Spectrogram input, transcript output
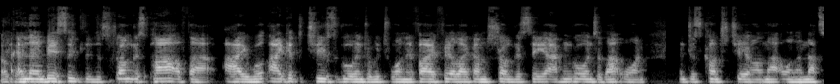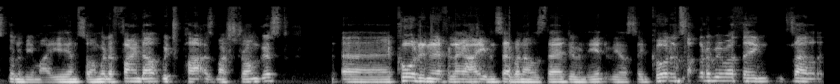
Okay. and then basically the strongest part of that, I will. I get to choose to go into which one. If I feel like I'm strongest here, I can go into that one and just concentrate on that one, and that's going to be my aim. So I'm going to find out which part is my strongest. Uh, coding and everything. I even said when I was there doing the interview, I was saying coding's not going to be my thing. So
